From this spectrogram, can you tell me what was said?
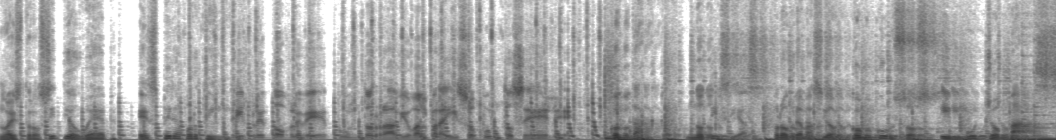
Nuestro sitio web espera por ti. www.radiovalparaíso.cl Contacto, noticias, programación, concursos y mucho más.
